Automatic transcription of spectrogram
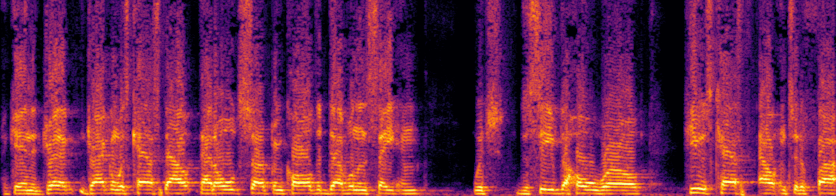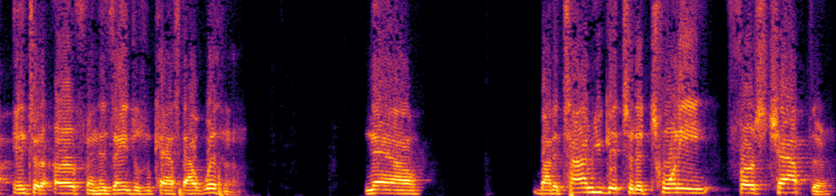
Again, the dra- dragon was cast out, that old serpent called the devil and Satan, which deceived the whole world. He was cast out into the fi- into the earth, and his angels were cast out with him. Now, by the time you get to the 21st chapter,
